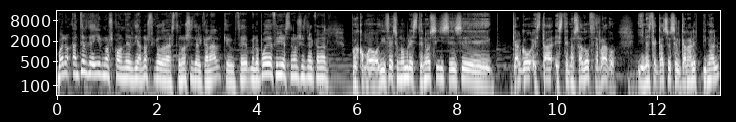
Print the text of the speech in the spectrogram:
Bueno, antes de irnos con el diagnóstico de la estenosis del canal, que usted me lo puede definir estenosis del canal. Pues como dice su nombre, estenosis es eh, que algo está estenosado cerrado. Y en este caso es el canal espinal,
